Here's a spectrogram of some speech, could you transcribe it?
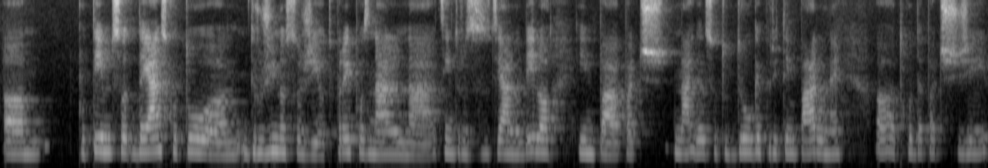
Um, Potem so dejansko to um, družino že odprej poznali na Centru za socialno delo, in pa pač najdel so tudi druge pri tem paru, uh, tako da pač že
